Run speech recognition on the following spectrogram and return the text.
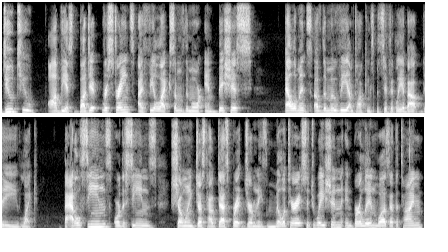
due to obvious budget restraints, I feel like some of the more ambitious elements of the movie, I'm talking specifically about the like battle scenes or the scenes showing just how desperate Germany's military situation in Berlin was at the time.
